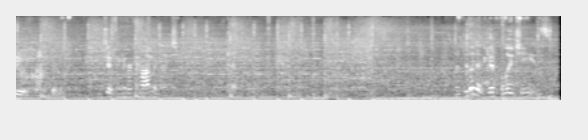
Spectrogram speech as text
too. I'm kidding. What's your favorite condiment? I do like a good blue cheese.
